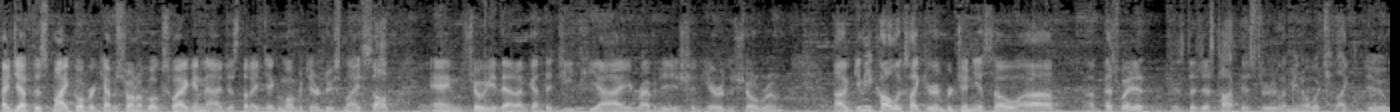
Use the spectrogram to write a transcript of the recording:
Hi Jeff, this is Mike over at Capistrano Volkswagen. I just thought I'd take a moment to introduce myself and show you that I've got the GTI Rabbit Edition here in the showroom. Uh, give me a call, looks like you're in Virginia, so uh, uh, best way to, is to just talk this through, let me know what you'd like to do.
